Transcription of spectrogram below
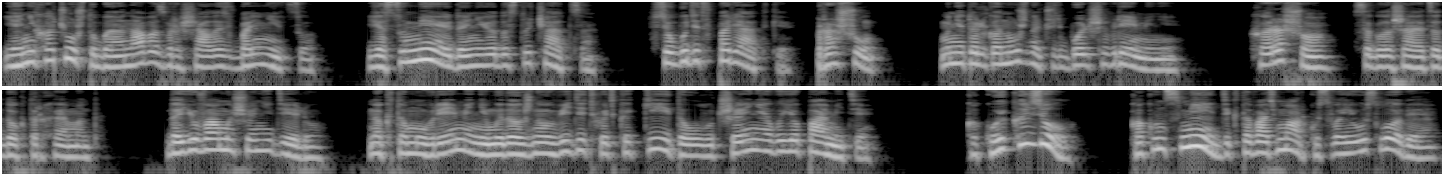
«Я не хочу, чтобы она возвращалась в больницу. Я сумею до нее достучаться. Все будет в порядке. Прошу. Мне только нужно чуть больше времени. «Хорошо», – соглашается доктор Хэммонд. «Даю вам еще неделю. Но к тому времени мы должны увидеть хоть какие-то улучшения в ее памяти». «Какой козел? Как он смеет диктовать Марку свои условия?»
